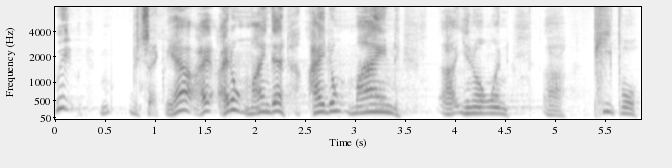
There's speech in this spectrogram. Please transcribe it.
We, it's like, yeah, I, I don't mind that. I don't mind uh, you know, when uh, people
